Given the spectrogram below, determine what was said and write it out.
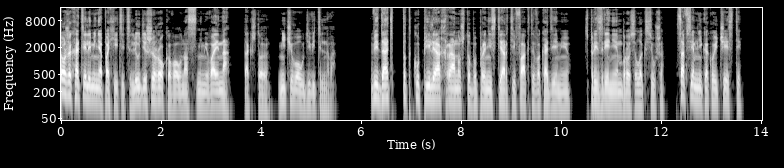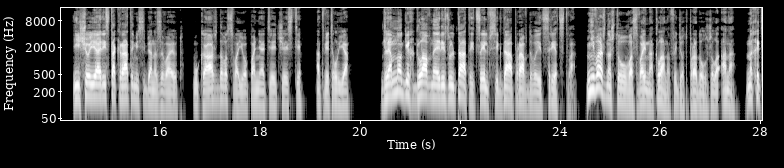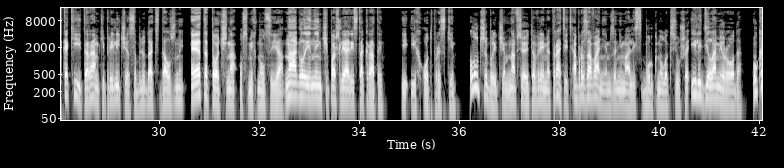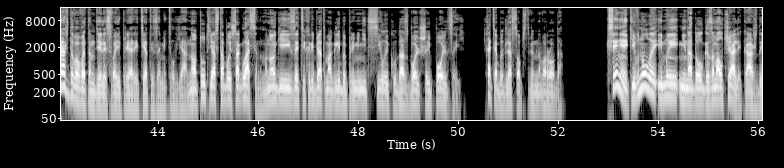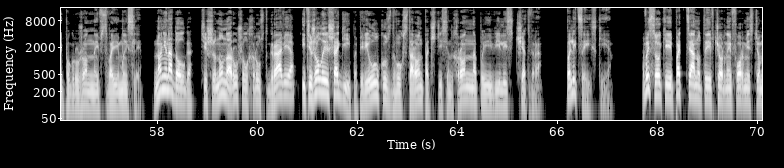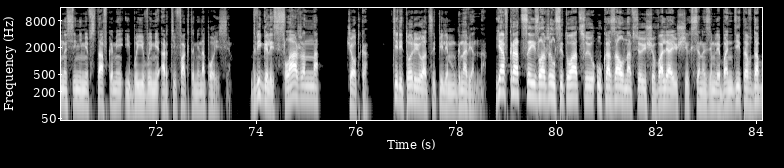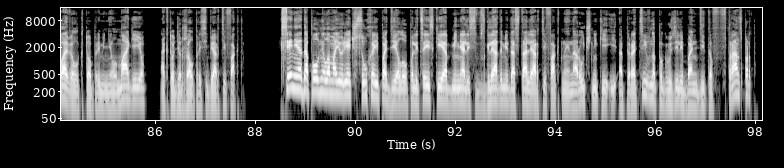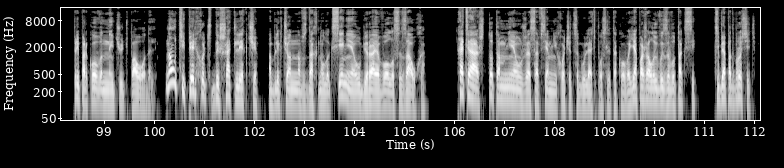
«Тоже хотели меня похитить. Люди Широкого, у нас с ними война. Так что ничего удивительного». «Видать, подкупили охрану, чтобы пронести артефакты в Академию», — с презрением бросила Ксюша. «Совсем никакой чести. Еще и аристократами себя называют. У каждого свое понятие чести», — ответил я. «Для многих главное результат, и цель всегда оправдывает средства. «Неважно, что у вас война кланов идет», — продолжила она. «Но хоть какие-то рамки приличия соблюдать должны». «Это точно», — усмехнулся я. «Наглые нынче пошли аристократы и их отпрыски». «Лучше бы, чем на все это время тратить, образованием занимались», — буркнула Ксюша, «или делами рода». «У каждого в этом деле свои приоритеты», — заметил я. «Но тут я с тобой согласен. Многие из этих ребят могли бы применить силы куда с большей пользой. Хотя бы для собственного рода». Ксения кивнула, и мы ненадолго замолчали, каждый погруженный в свои мысли. Но ненадолго. Тишину нарушил хруст гравия, и тяжелые шаги по переулку с двух сторон почти синхронно появились четверо. Полицейские. Высокие, подтянутые в черной форме с темно-синими вставками и боевыми артефактами на поясе. Двигались слаженно, четко. Территорию оцепили мгновенно. Я вкратце изложил ситуацию, указал на все еще валяющихся на земле бандитов, добавил, кто применил магию, а кто держал при себе артефакт. Ксения дополнила мою речь сухо и по делу. Полицейские обменялись взглядами, достали артефактные наручники и оперативно погрузили бандитов в транспорт, припаркованный чуть поодаль. «Ну, теперь хоть дышать легче», — облегченно вздохнула Ксения, убирая волосы за ухо. Хотя что-то мне уже совсем не хочется гулять после такого. Я, пожалуй, вызову такси. Тебя подбросить?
